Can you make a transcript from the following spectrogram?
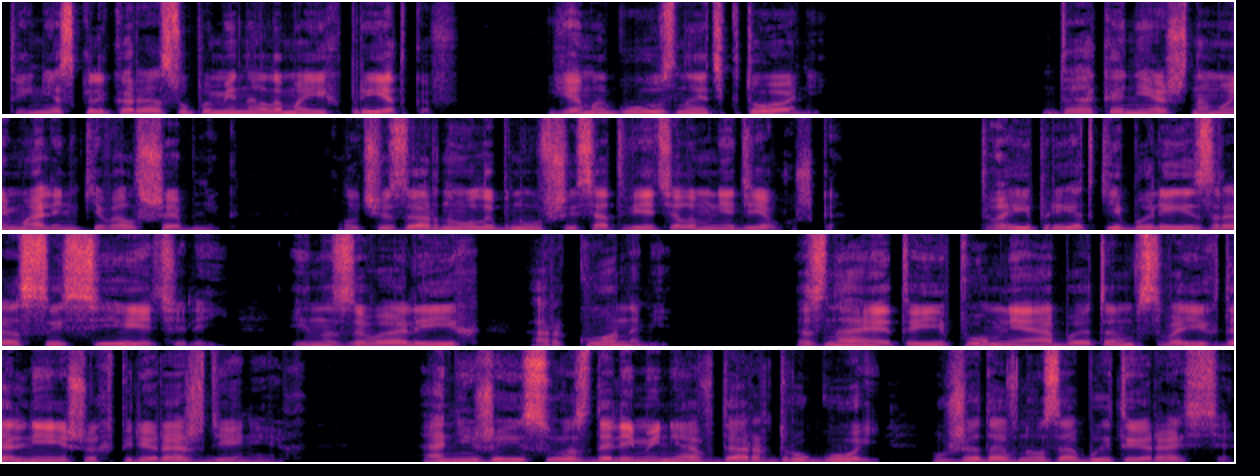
ты несколько раз упоминала моих предков. Я могу узнать, кто они?» «Да, конечно, мой маленький волшебник», — лучезарно улыбнувшись, ответила мне девушка. «Твои предки были из расы сеятелей и называли их арконами. Знай это и помни об этом в своих дальнейших перерождениях. Они же и создали меня в дар другой, уже давно забытой расе,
